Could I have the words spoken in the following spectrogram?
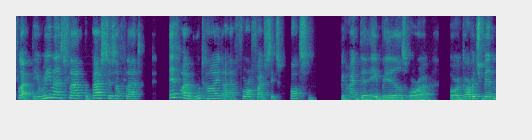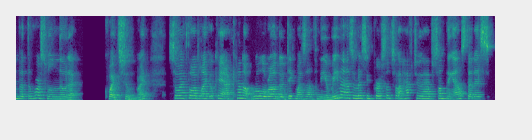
flat. The arena is flat, the pastures are flat. If I would hide, I have four or five, six spots behind the hay bales or a or a garbage bin, but the horse will know that quite soon, right? So I thought, like, okay, I cannot roll around or dig myself in the arena as a missing person, so I have to have something else that is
